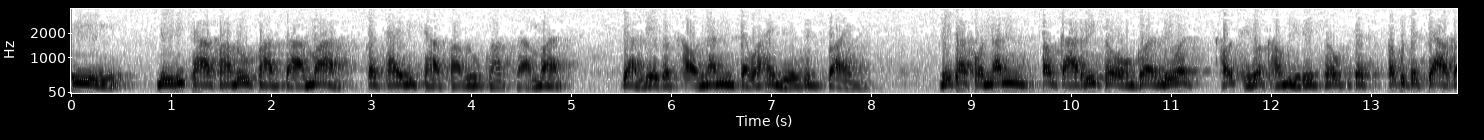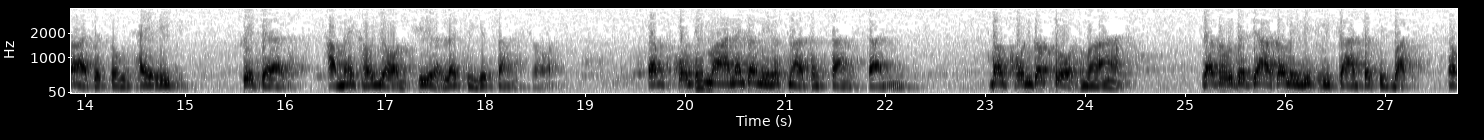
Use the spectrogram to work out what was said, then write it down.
ที่มีวิชาความรู้ความสามารถ ก็ใช้วิชาความรู้ความสามารถ อย่างเดียวกับเขานั้น แต่ว่าให้เหนือขึ้นไป หรือถ้าคนนั้นต้องการฤทธิ์พระองค์ก็หรือว่าเขาถือว่าเขามีฤทธิ์พระพุทธเจ้าก็อาจจะทรงใช้ฤทธิ์เพื่อจะทำให้เขายอมเชื่อและจึงจะสั่งสอน แต่คนที่มานั้นก็มีลักษณะต่างๆกัน บางคนก็โกรธมา และพระพุทธเจ้าก็มีวิธีการปฏิบัติต่อ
